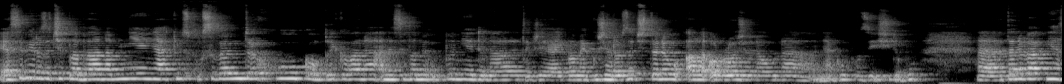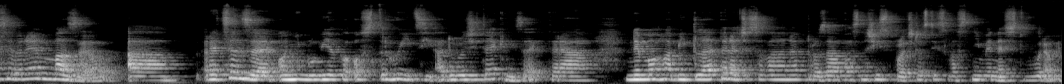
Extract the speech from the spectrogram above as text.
Já jsem ji rozečetla, byla na mě nějakým způsobem trochu komplikovaná a nesedla mi úplně do nále, takže já ji mám jakože rozečtenou, ale odloženou na nějakou pozdější dobu. Ta nová kniha se jmenuje Mazel a recenze o ní mluví jako o strhující a důležité knize, která nemohla být lépe načasována pro zápas naší společnosti s vlastními nestvůrami.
